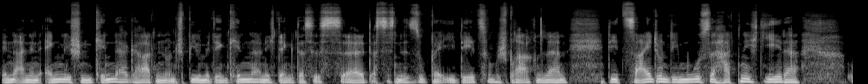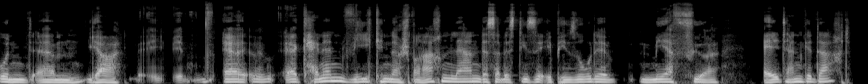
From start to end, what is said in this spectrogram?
in einen englischen Kindergarten und spiele mit den Kindern. Ich denke, das ist, äh, das ist eine super Idee zum Sprachenlernen. Die Zeit und die Muße hat nicht jeder. Und ähm, ja, er, erkennen, wie Kinder Sprachen lernen. Deshalb ist diese Episode mehr für Eltern gedacht.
